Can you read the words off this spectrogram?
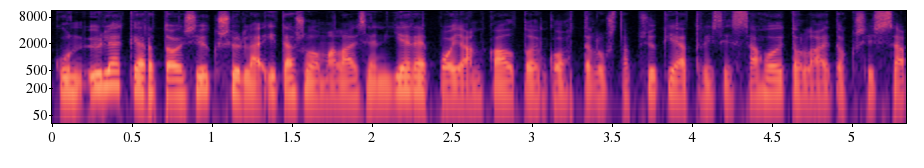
Kun Yle kertoi syksyllä itäsuomalaisen Jerepojan kaltoinkohtelusta psykiatrisissa hoitolaitoksissa,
